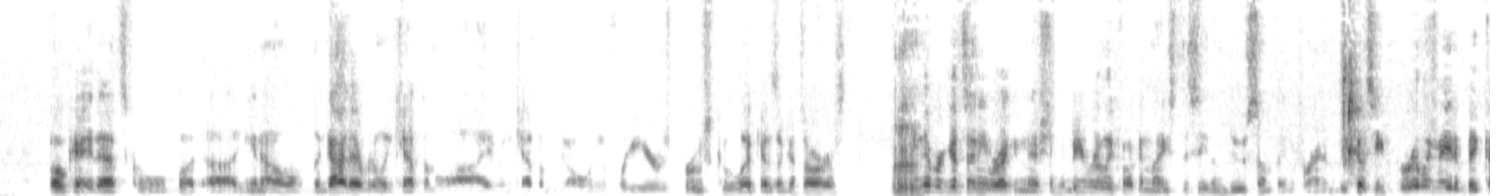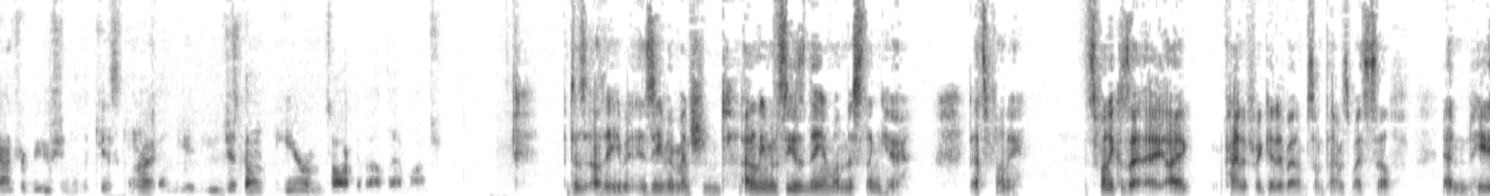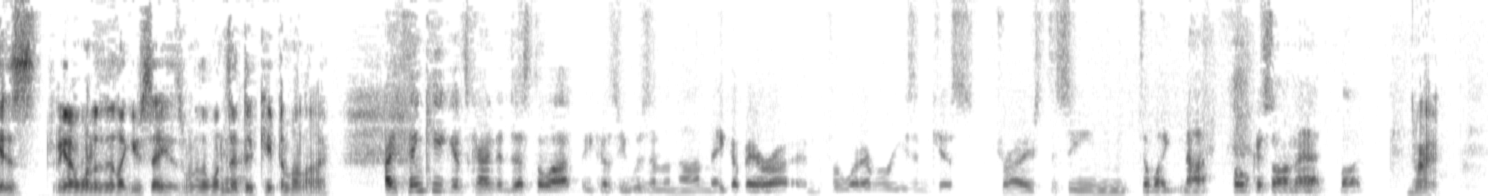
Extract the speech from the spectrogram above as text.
Okay, that's cool, but uh, you know, the guy that really kept them alive and kept them going for years, Bruce Kulick as a guitarist. He Hmm. never gets any recognition. It'd be really fucking nice to see them do something for him because he really made a big contribution to the Kiss camp, Right. and you you just don't hear him talk about that much. Does are they even is he even mentioned? I don't even see his name on this thing here. That's funny. It's funny because I, I I kind of forget about him sometimes myself, and he is you know one of the like you say is one of the ones Yeah. that did keep them alive. I think he gets kind of dissed a lot because he was in the non-makeup era, and for whatever reason, Kiss tries to seem to like not focus on that. But Right.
